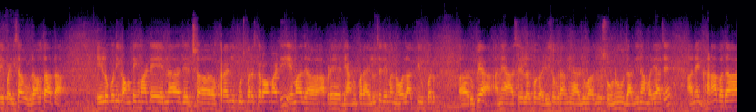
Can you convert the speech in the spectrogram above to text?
એ પૈસા ઉઘરાવતા હતા એ લોકોની કાઉન્ટિંગ માટે એમના જે છોકરાની પૂછપરછ કરવા માટે એમાં જ આપણે ધ્યાન ઉપર આવેલું છે જેમાં નવ લાખથી ઉપર રૂપિયા અને આશરે લગભગ અઢીસો ગ્રામની આજુબાજુ સોનું દાગીના મળ્યા છે અને ઘણા બધા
